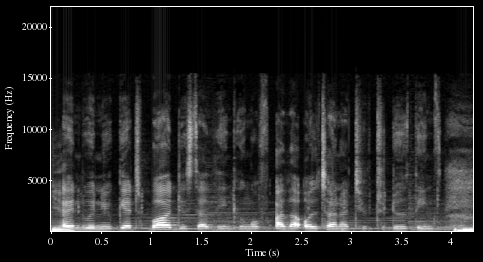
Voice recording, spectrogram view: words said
Yeah. And when you get bored, you start thinking of other alternative to do things. Mm-hmm.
